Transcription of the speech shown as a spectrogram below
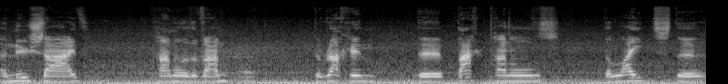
a new side panel of the van, the racking, the back panels, the lights, the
